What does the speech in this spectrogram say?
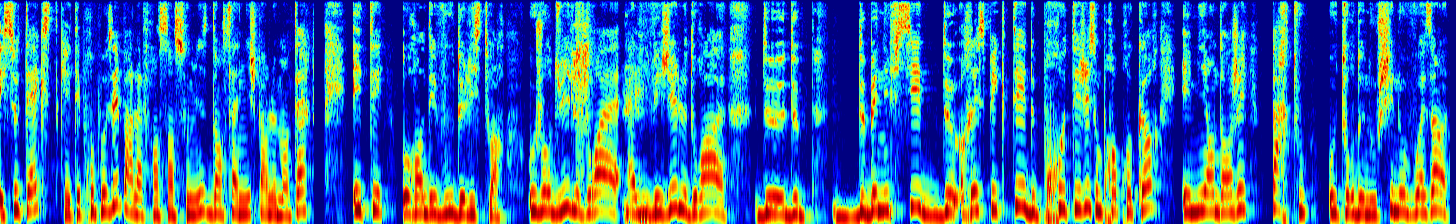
Et ce texte qui a été proposé par la France Insoumise dans sa niche parlementaire était au rendez-vous de l'histoire. Aujourd'hui, le droit à l'IVG, le droit de, de, de bénéficier, de respecter, de protéger son propre corps est mis en danger partout autour de nous, chez nos voisins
